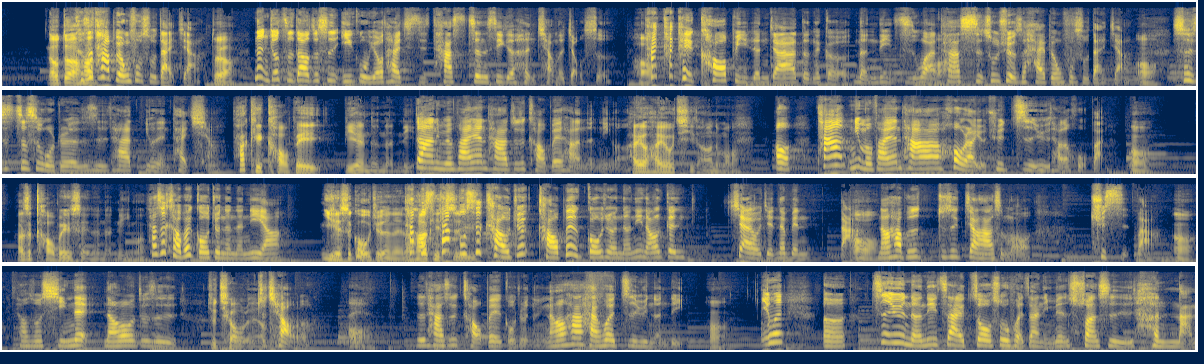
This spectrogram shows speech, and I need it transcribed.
哦，对啊，可是他不用付出代价，对啊，那你就知道这是乙骨忧太，其实他真的是一个很强的角色，他他可以 copy 人家的那个能力之外，他使出去的时候还不用付出代价。哦，所以这这是我觉得就是他有点太强，他可以拷贝别人的能力，对啊，你们发现他就是拷贝他的能力吗？还有还有其他的吗？哦，他你有没有发现他后来有去治愈他的伙伴？嗯。他是拷贝谁的能力吗？他是拷贝狗卷的能力啊，也是狗卷的能力。他不是他不是拷卷拷贝狗卷的能力，然后跟夏油杰那边打，哦、然后他不是就是叫他什么去死吧？嗯，他说行嘞，然后就是就翘了，就翘了。哦，就是他是拷贝狗卷能力，然后他还会治愈能力。嗯，因为呃，治愈能力在咒术回战里面算是很难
